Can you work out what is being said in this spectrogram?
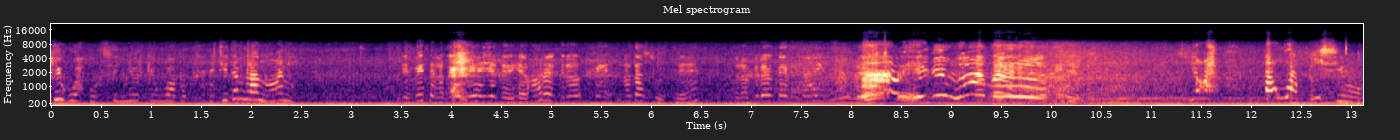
¡Qué guapo, señor! ¡Qué guapo! Estoy temblando, mami. Viste lo que te dije, yo te dije, ahora creo que no te asustes, ¿eh? Pero creo que detrás hay un. ¡Mami, qué ¿Te guapo! Dios, está guapísimo.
